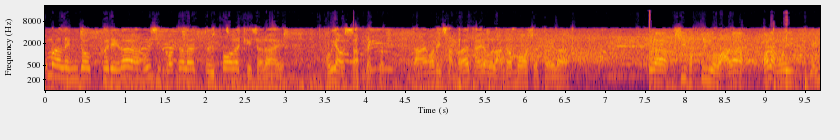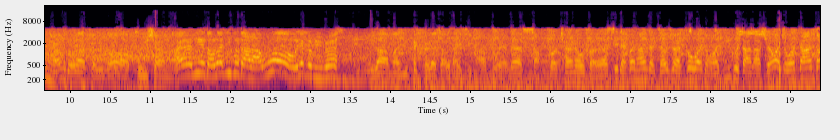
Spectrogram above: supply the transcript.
咁啊令到佢哋咧好似覺得咧對波咧其實咧係好有實力㗎，但係我哋尋日一睇到蘭多魔術隊啦。啦，舒服啲嘅話咧，可能會影響到咧佢嗰個背傷。哎呀呢一度咧，伊古達拿，哇一個 reverse 啦，咁啊要逼佢咧走底線。咁每人咧十個 turnover 啦，史蒂芬肯特走上嚟高位同阿伊古達拿想話做個單打，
